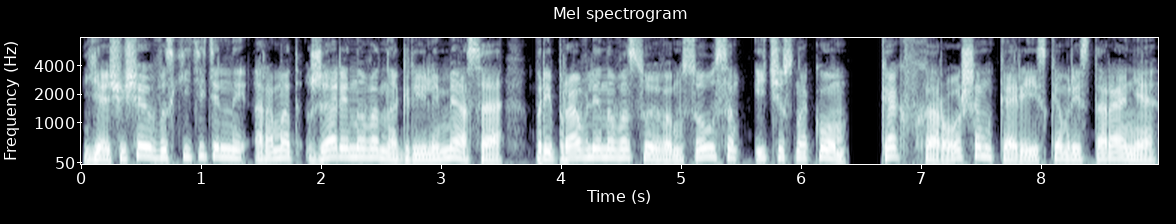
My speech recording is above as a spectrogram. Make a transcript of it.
Я ощущаю восхитительный аромат жареного на гриле мяса, приправленного соевым соусом и чесноком, как в хорошем корейском ресторане.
